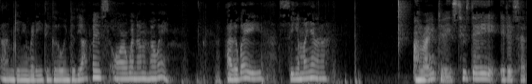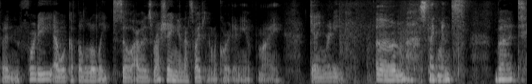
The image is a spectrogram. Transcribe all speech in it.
I'm getting ready to go into the office or when I'm on my way. Either way, see you mañana. All right, today's Tuesday. It is 7.40. I woke up a little late, so I was rushing, and that's why I didn't record any of my getting ready um, segments. But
